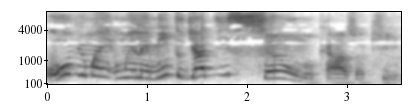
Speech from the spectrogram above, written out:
Houve uma, um elemento de adição no caso aqui.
